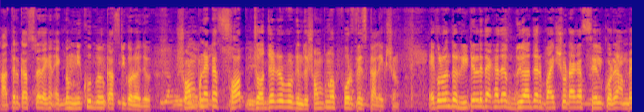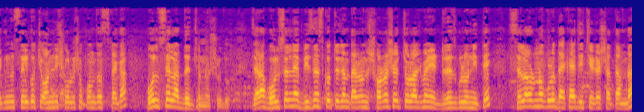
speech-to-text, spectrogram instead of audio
হাতের কাজটা দেখেন, একদম নিখুঁত ভাবে কাজটি করা যাবে। সম্পূর্ণ একটা সফট জর্জেটের উপর কিন্তু সম্পূর্ণ ফোর পিস কালেকশন এগুলো কিন্তু রিটেলে দেখা যায় দুই হাজার বাইশশো টাকা সেল করে, আমরা কিন্তু সেল করছি অনলি ষোলোশো পঞ্চাশ টাকা হোলসেলারদের জন্য শুধু। যারা হোলসেল নিয়ে বিজনেস করতে চান, তারা সরাসরি চলে আসবেন এই ড্রেসগুলো নিতে। সেলারগুলো দেখায় দিচ্ছি, এটার সাথে আমরা।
